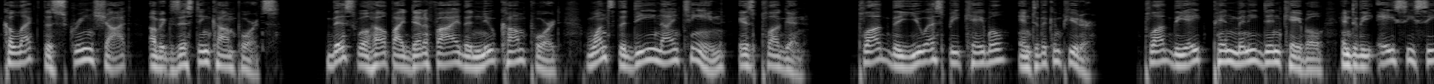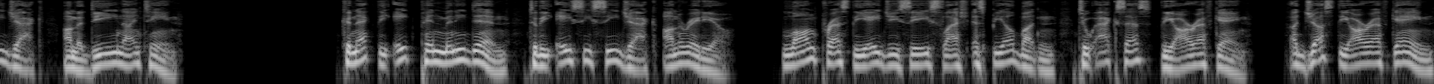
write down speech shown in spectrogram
collect the screenshot of existing COM ports. This will help identify the new COM port once the D19 is plugged in. Plug the USB cable into the computer. Plug the 8-pin mini DIN cable into the ACC jack on the D19. Connect the 8-pin mini DIN to the ACC jack on the radio. Long press the AGC slash SPL button to access the RF gain. Adjust the RF gain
